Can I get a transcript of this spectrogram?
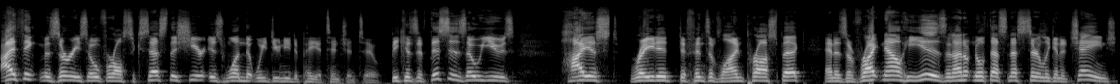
I think Missouri's overall success this year is one that we do need to pay attention to because if this is OU's highest rated defensive line prospect, and as of right now he is, and I don't know if that's necessarily going to change,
